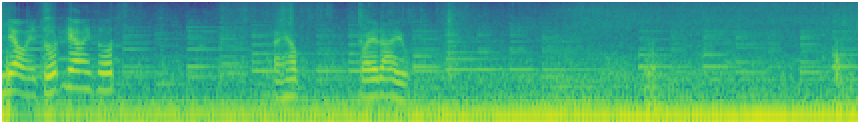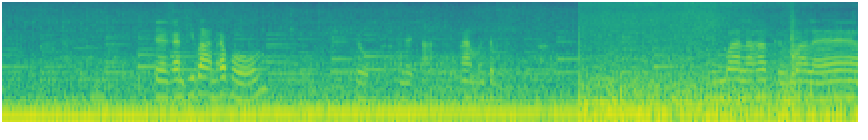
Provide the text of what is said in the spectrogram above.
เลี้ยวให้สุดเลี้ยวให้สุดไปครับไปได้อยู่เจอกันที่บ้านครับผมดูบรรยากาศน้ำมันจะ บ้านแล้วครับ ถึงบ้านแล้ว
